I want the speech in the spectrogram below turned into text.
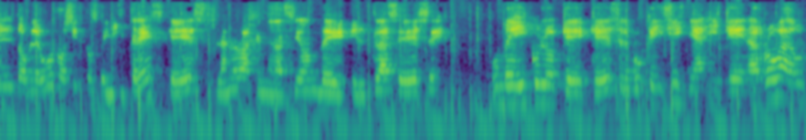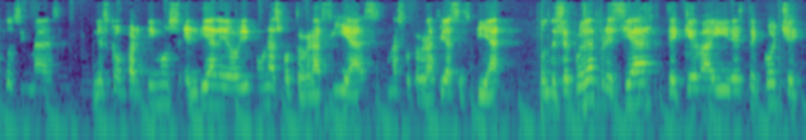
el W223, que es la nueva generación del clase S, un vehículo que, que, es el buque insignia y que en arroba autos y más les compartimos el día de hoy unas fotografías, unas fotografías espía, donde se puede apreciar de qué va a ir este coche.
